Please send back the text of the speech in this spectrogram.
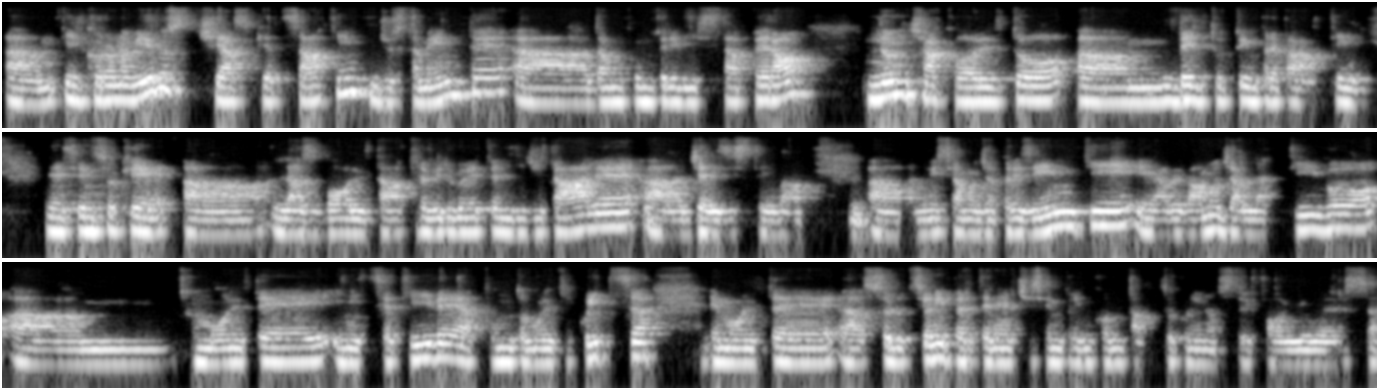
um, il coronavirus ci ha spiazzati, giustamente, uh, da un punto di vista, però non ci ha colto um, del tutto impreparati, nel senso che uh, la svolta, tra virgolette, del digitale uh, già esisteva. Uh, noi siamo già presenti e avevamo già all'attivo um, molte iniziative, appunto molti quiz e molte soluzioni per tenerci sempre in contatto con i nostri followers.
